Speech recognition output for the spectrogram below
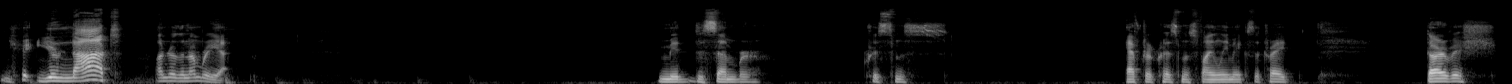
You're not under the number yet. Mid December, Christmas. After Christmas finally makes the trade. Darvish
